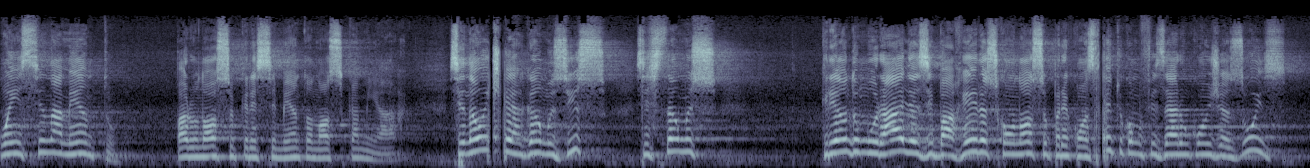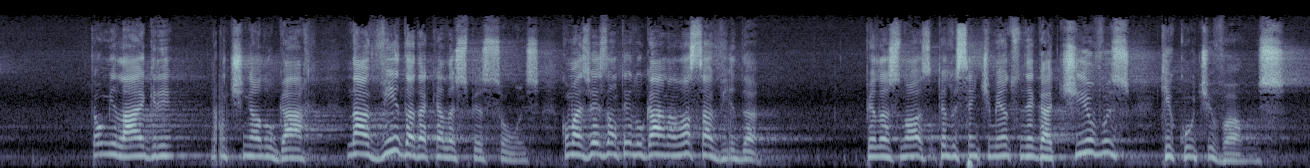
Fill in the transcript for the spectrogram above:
um ensinamento para o nosso crescimento, o nosso caminhar. Se não enxergamos isso, se estamos criando muralhas e barreiras com o nosso preconceito, como fizeram com Jesus. Então, o milagre não tinha lugar na vida daquelas pessoas, como às vezes não tem lugar na nossa vida, pelos, no... pelos sentimentos negativos que cultivamos.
